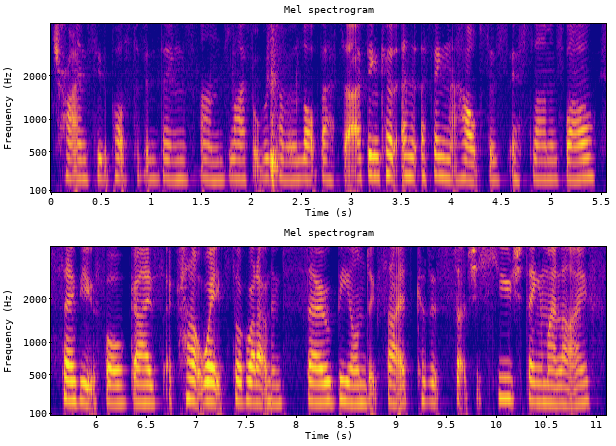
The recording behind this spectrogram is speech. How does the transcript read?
Try and see the positive in things, and life will become a lot better. I think a, a thing that helps is Islam as well. So beautiful, guys. I cannot wait to talk about it. I'm so beyond excited because it's such a huge thing in my life.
